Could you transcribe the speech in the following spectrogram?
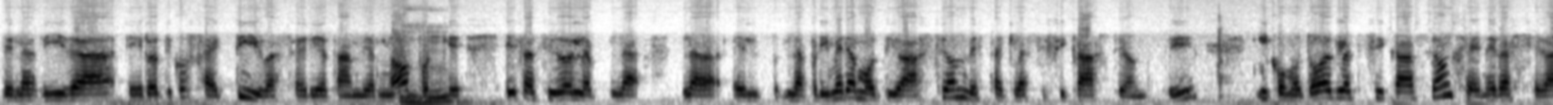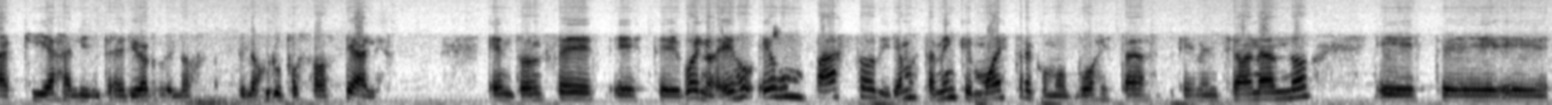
de la vida erótico-afectiva sería también, ¿no? Porque esa ha sido la, la, primera motivación de esta clasificación, ¿sí? Y como toda clasificación genera jerarquías al interior de los, de los grupos sociales. Entonces, este, bueno, es, es un paso, diríamos también, que muestra, como vos estás eh, mencionando, este,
